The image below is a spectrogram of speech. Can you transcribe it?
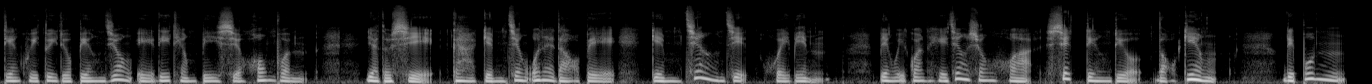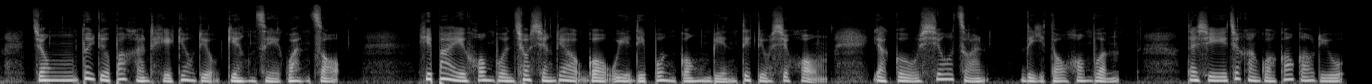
展开对着平壤的礼厅仪式访问，也就是甲金正恩的老爸金正日会面。并为关系正常化设定着路径。日本将对着北韩提供着经济援助。迄摆访问促成了五位日本公民得到释放，也有小泉离岛访问。但是这项外交交流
